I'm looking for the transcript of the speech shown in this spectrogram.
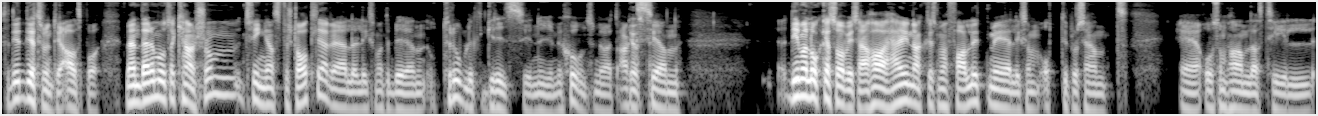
Så det, det tror inte jag alls på. Men däremot så kanske de tvingas förstatliga det eller liksom att det blir en otroligt grisig nyemission som gör att Just det. aktien. Det. man lockas av är så här, "Ha, här är en aktie som har fallit med liksom 80 eh, och som handlas till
